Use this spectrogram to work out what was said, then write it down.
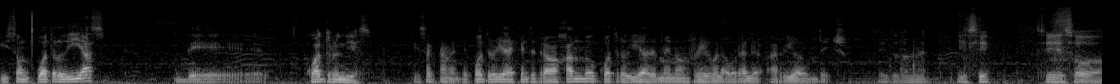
Y son 4 días de... 4 en 10. Exactamente, 4 días de gente trabajando, 4 días de menos riesgo laboral arriba de un techo. Sí, totalmente. Y sí, sí, eso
